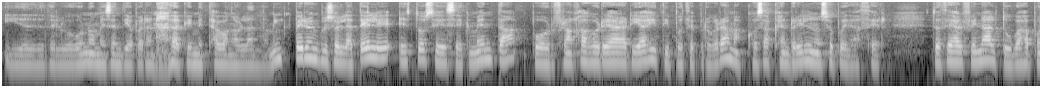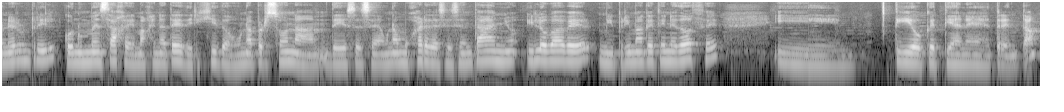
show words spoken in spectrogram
y desde luego no me sentía para nada que me estaban hablando a mí. Pero incluso en la tele esto se segmenta por franjas horarias y tipos de programas, cosas que en Reel no se puede hacer. Entonces al final tú vas a poner un reel con un mensaje, imagínate, dirigido a una persona de a una mujer de 60 años y lo va a ver mi prima que tiene 12 y tío que tiene 30.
